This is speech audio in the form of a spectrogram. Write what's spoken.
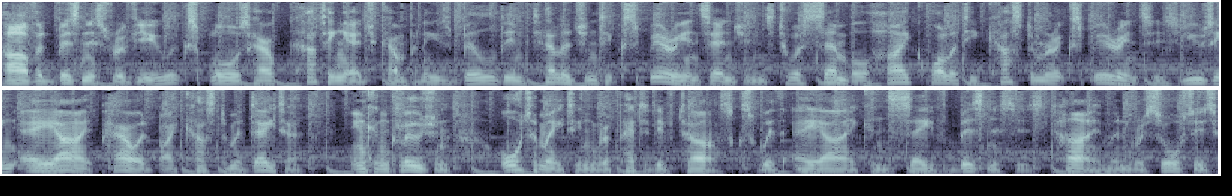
Harvard Business Review explores how cutting-edge companies build intelligent experience engines to assemble high-quality customer experiences using AI powered by customer data. In conclusion, automating repetitive tasks with AI can save businesses time and resources,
